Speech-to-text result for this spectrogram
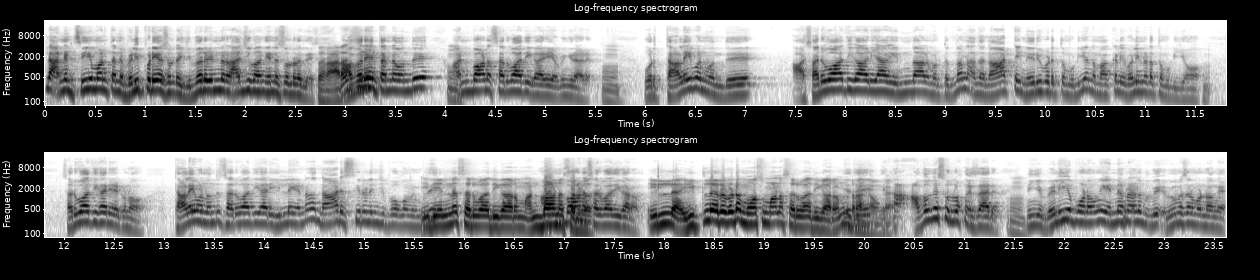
இல்ல அண்ணன் சீமான் தன்னை வெளிப்படையா சொல்றாரு இவர் என்ன ராஜீவ்காந்தி என்ன சொல்றது? அவரே தன்னை வந்து அன்பான சர்வாதிகாரி அப்படிங்கிறாரு. ஒரு தலைவன் வந்து சர்வாதிகாரியாக இருந்தால் மட்டும்தான் அந்த நாட்டை நெறிப்படுத்த முடியும் அந்த மக்களை வழிநடத்த முடியும். சர்வாதிகாரி இருக்கணும். தலைவன் வந்து சர்வாதிகாரி இல்லை என்றால் நாடு சீரழிஞ்சு போகும் இது என்ன சர்வாதிகாரம்? அன்பான அன்பான சர்வா சர்வாதிகாரம். இல்ல ஹிட்லரை விட மோசமான சர்வாதிகாரம்ன்றாங்க அவங்க. சொல்லுவாங்க சார். நீங்க வெளியே போனவங்க என்ன வேணாலும் விமர்சனம் பண்ணுவாங்க.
